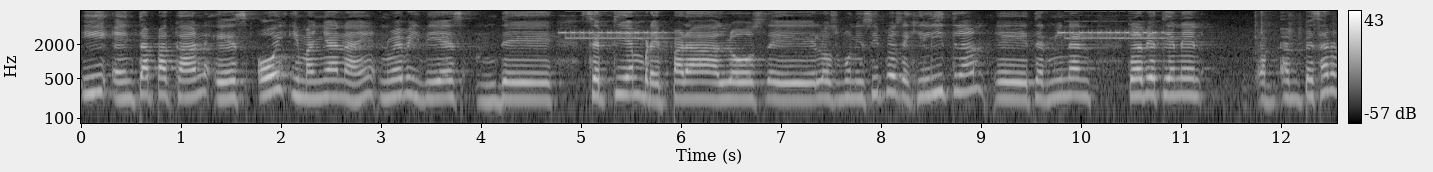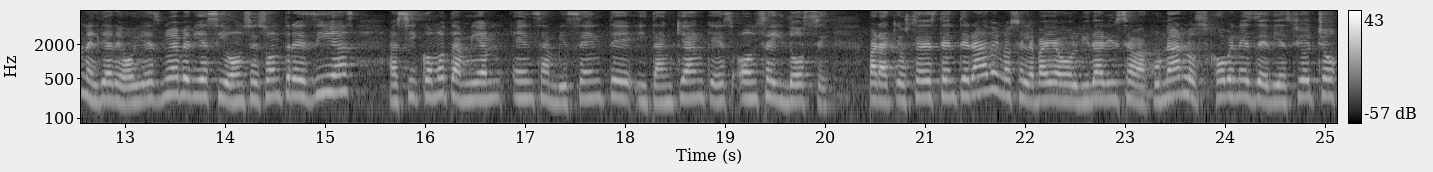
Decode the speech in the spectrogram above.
y en Tapacán es hoy y mañana, ¿eh? 9 y 10 de septiembre. Para los de los municipios de Gilitla eh, terminan todavía tienen empezaron el día de hoy. Es 9, 10 y 11 son tres días así como también en San Vicente y Tanquián que es 11 y 12 para que usted esté enterado y no se le vaya a olvidar irse a vacunar los jóvenes de 18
